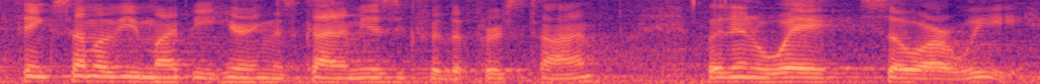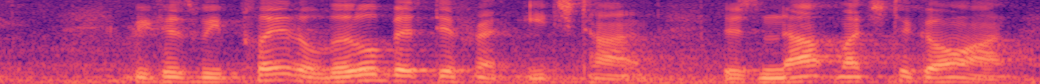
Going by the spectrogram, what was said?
think some of you might be hearing this kind of music for the first time, but in a way, so are we. Because we play it a little bit different each time. There's not much to go on.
